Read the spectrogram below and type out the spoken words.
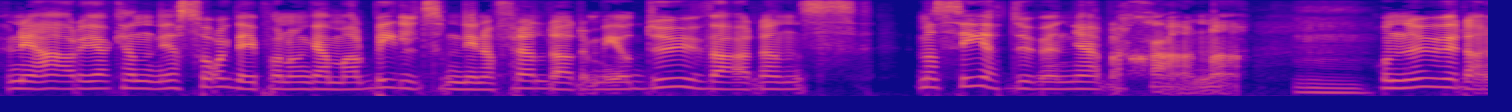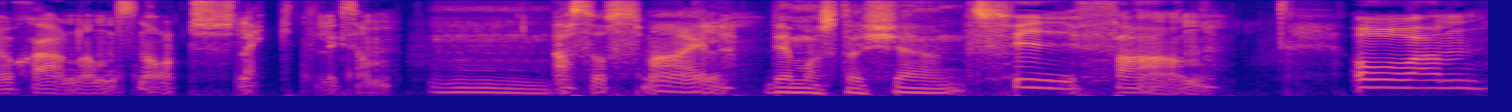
hur ni är. Och jag, kan, jag såg dig på någon gammal bild som dina föräldrar hade med och du är världens, man ser att du är en jävla stjärna. Mm. Och nu är den stjärnan snart släckt liksom. Mm. Alltså smile. Det måste ha känts. Fy fan. Och um,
